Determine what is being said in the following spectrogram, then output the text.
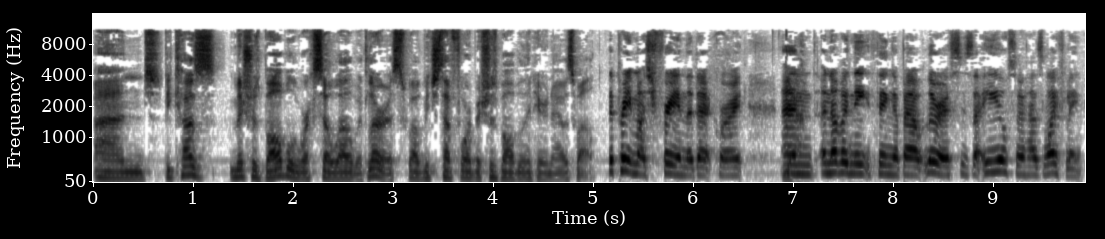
And because Mishra's Bauble works so well with Lurrus, well, we just have four Mishra's Bauble in here now as well. They're pretty much free in the deck, right? And Yeah. another neat thing about Lurrus is that he also has lifelink.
